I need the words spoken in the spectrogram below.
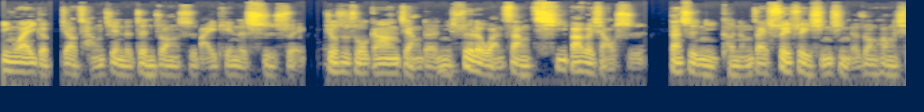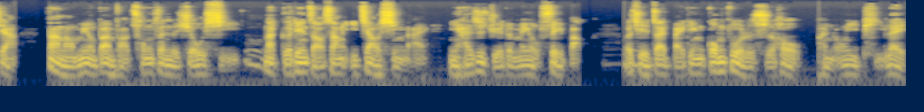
另外一个比较常见的症状是白天的嗜睡，就是说刚刚讲的，你睡了晚上七八个小时，但是你可能在睡睡醒醒的状况下，大脑没有办法充分的休息，那隔天早上一觉醒来，你还是觉得没有睡饱，而且在白天工作的时候很容易疲累，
